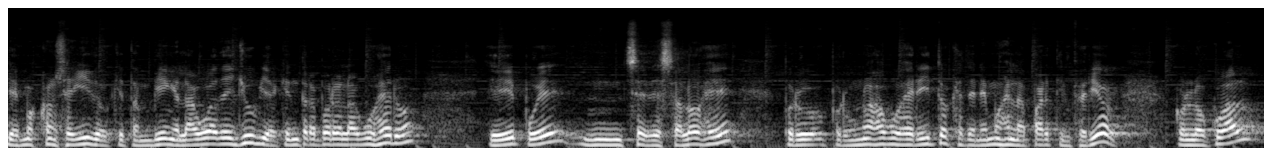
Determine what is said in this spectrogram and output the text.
hemos conseguido que también el agua de lluvia que entra por el agujero eh, pues, mm, se desaloje por, unos agujeritos que tenemos en la parte inferior. Con lo cual,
